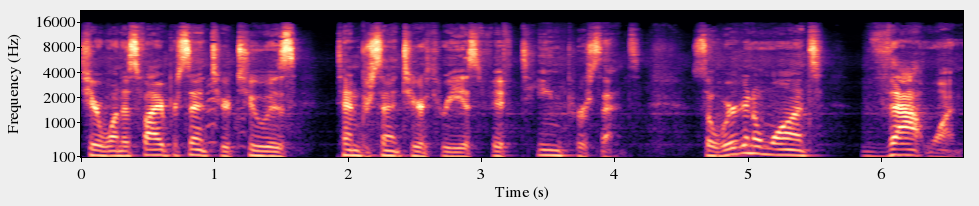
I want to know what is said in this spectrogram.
Tier one is 5%, tier two is 10%, tier three is 15%. So we're going to want that one.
